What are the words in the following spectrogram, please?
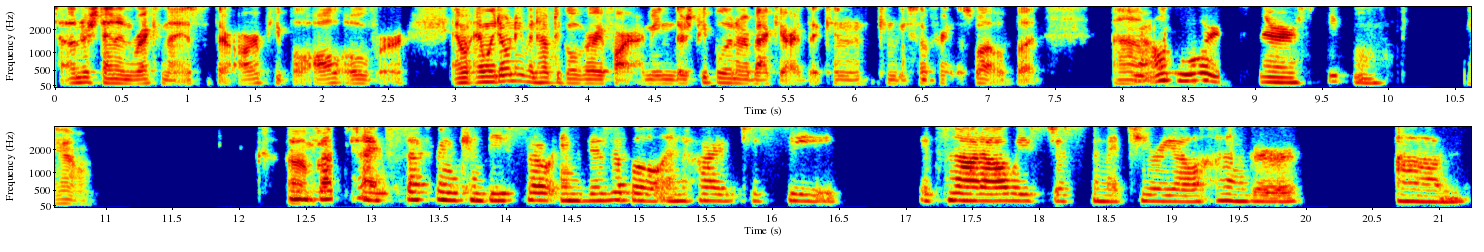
to understand and recognize that there are people all over and, and we don't even have to go very far. I mean there's people in our backyard that can can be suffering as well but um, our own wards. There's people. Yeah. And um, sometimes suffering can be so invisible and hard to see. It's not always just the material hunger um,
